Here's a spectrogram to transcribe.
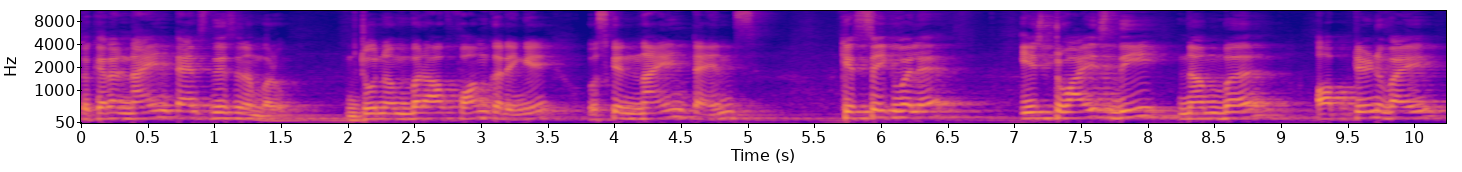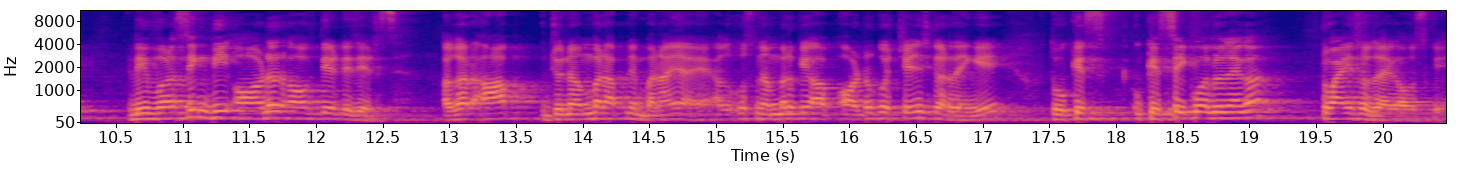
तो कह रहा है नाइन टाइम्स दिस नंबर जो नंबर आप फॉर्म करेंगे, उसके नाइन टाइम्स किससे इक्वल है? Is twice the number obtained by reversing the order of the digits अगर आप जो नंबर आपने बनाया है, अगर उस नंबर के आप ऑर्डर को चेंज कर देंगे तो किस, किससे इक्वल हो जाएगा? ट्वाइस हो जाएगा उसके।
